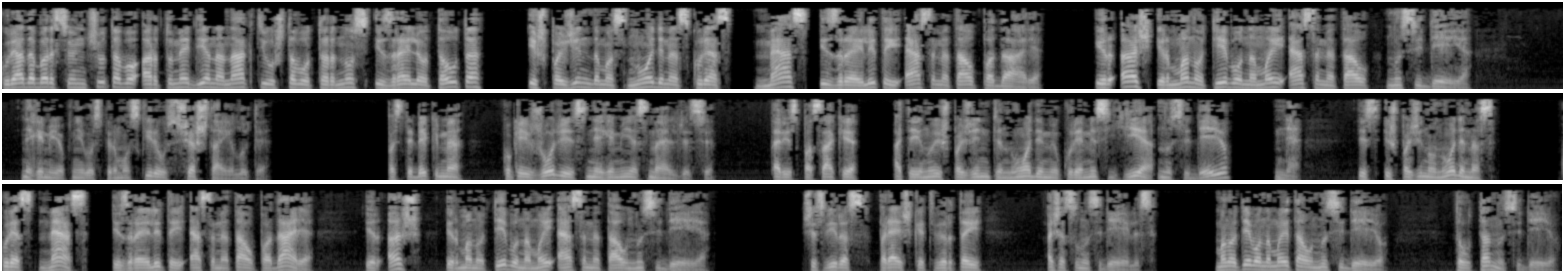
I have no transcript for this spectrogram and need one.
kurią dabar siunčiu tavo artume dieną naktį už tavo tarnus Izraelio tautą, išpažindamas nuodėmės, kurias mes, Izraelitai, esame tau padarę. Ir aš, ir mano tėvo namai esame tau nusidėję. Nehemijo knygos pirmos kiriaus šešta eilutė. Pastebėkime, kokiais žodžiais Nehemijas meldžiasi. Ar jis pasakė, ateinu išpažinti nuodėmių, kuriamis jie nusidėjo? Ne. Jis išpažino nuodėmės, kurias mes, Izraelitai, esame tau padarę, ir aš, ir mano tėvų namai esame tau nusidėję. Šis vyras pareiškia tvirtai, aš esu nusidėjėlis. Mano tėvo namai tau nusidėjo. Tauta nusidėjo.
